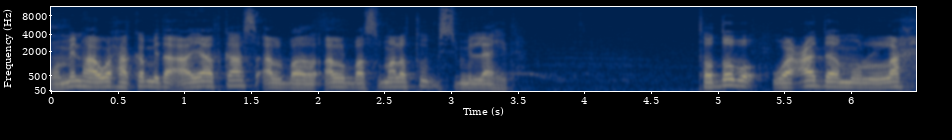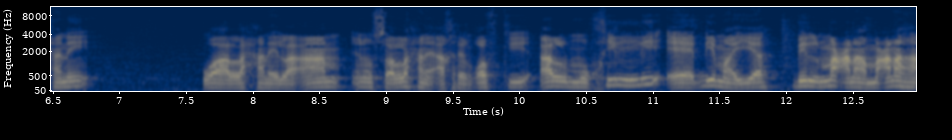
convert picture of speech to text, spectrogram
Wa minhaa waxaa ka mid ah aayaadkaas albasmalatu bismillaahida toddobo wa cadamu laxni waa laxni la'aan inuusan laxni akhrin qofkii. Almukhilli ee dhimaya bilmacnaa macnaha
